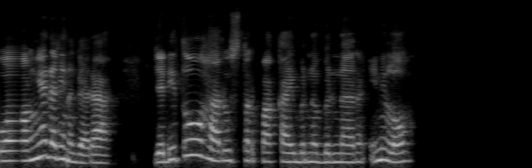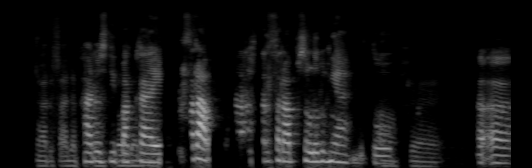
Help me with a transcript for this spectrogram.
uangnya dari negara. Jadi tuh harus terpakai bener-bener ini loh, harus ada harus dipakai terserap, harus terserap seluruhnya gitu. Oke. Heeh.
